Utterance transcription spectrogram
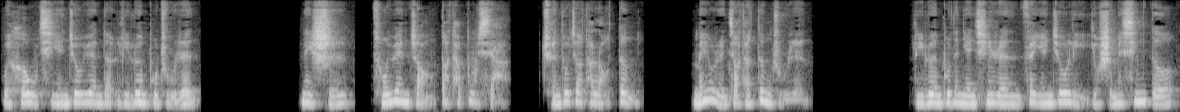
为核武器研究院的理论部主任。那时，从院长到他部下，全都叫他老邓，没有人叫他邓主任。理论部的年轻人在研究里有什么心得，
